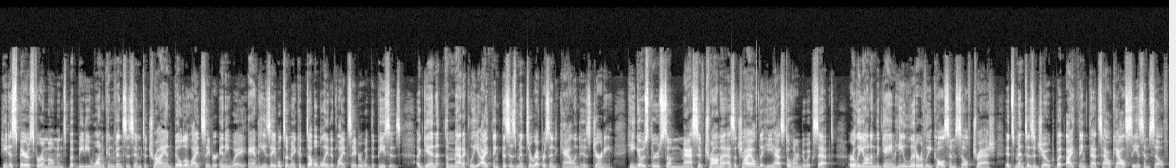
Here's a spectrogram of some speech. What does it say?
He despairs for a moment, but BD1 convinces him to try and build a lightsaber anyway, and he's able to make a double bladed lightsaber with the pieces. Again, thematically, I think this is meant to represent Cal and his journey. He goes through some massive trauma as a child that he has to learn to accept. Early on in the game, he literally calls himself trash. It's meant as a joke, but I think that's how Cal sees himself.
